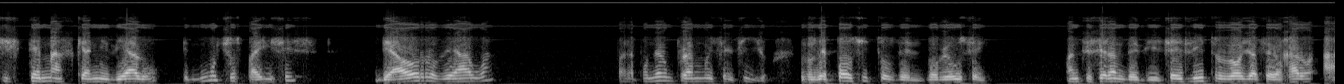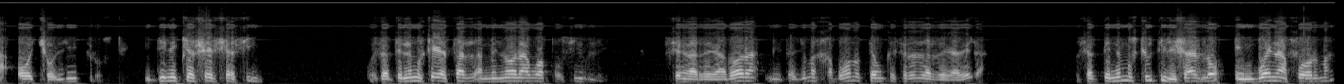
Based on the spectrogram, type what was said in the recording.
sistemas que han ideado en muchos países de ahorro de agua para poner un plan muy sencillo, los depósitos del WC. Antes eran de 16 litros, luego ya se bajaron a 8 litros. Y tiene que hacerse así. O sea, tenemos que gastar la menor agua posible. O sea, en la regadora, mientras yo me jabono, tengo que cerrar la regadera. O sea, tenemos que utilizarlo en buena forma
